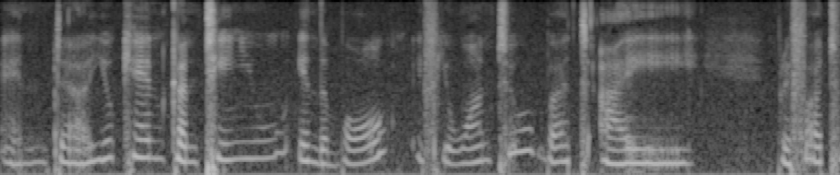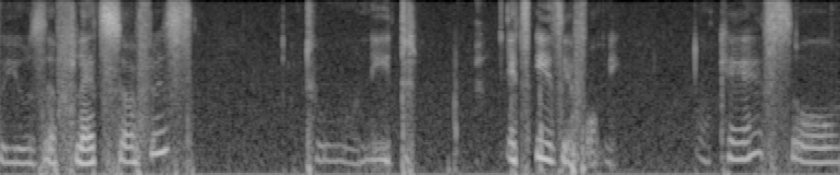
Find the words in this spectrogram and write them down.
and uh, you can continue in the bowl if you want to but I prefer to use a flat surface to knead. It's easier for me. Okay so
